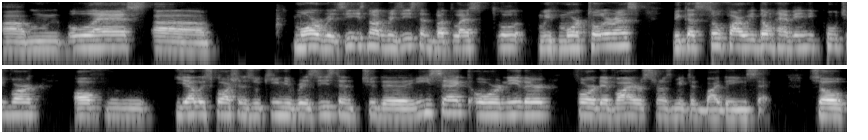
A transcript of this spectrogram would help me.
um, less, uh, more resist, it's not resistant, but less, with more tolerance, because so far we don't have any cultivar of yellow squash and zucchini resistant to the insect or neither for the virus transmitted by the insect. So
